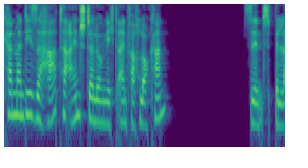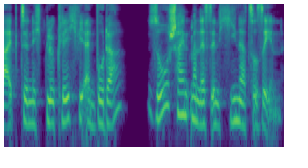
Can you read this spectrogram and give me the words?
Kann man diese harte Einstellung nicht einfach lockern? Sind Beleibte nicht glücklich wie ein Buddha? So scheint man es in China zu sehen.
